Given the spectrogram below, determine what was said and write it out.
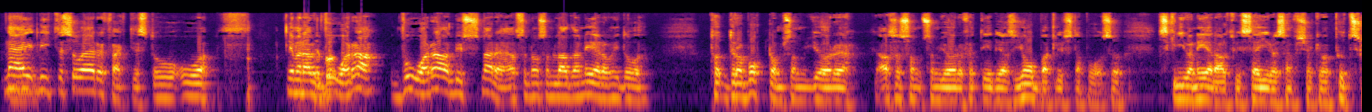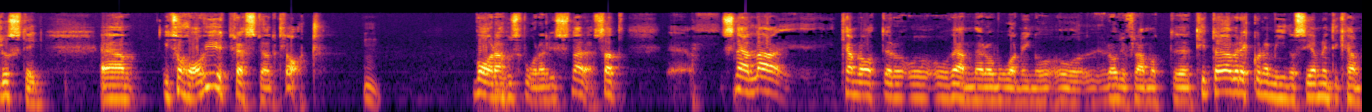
Nej, lite så är det faktiskt. Och, och jag menar, våra, våra lyssnare, alltså de som laddar ner, om vi då drar bort dem som gör det, alltså som, som gör det för att det är deras jobb att lyssna på och skriva ner allt vi säger och sen försöka vara putslustig. Eh, så har vi ju ett pressstöd klart. Mm. Bara mm. hos våra lyssnare. Så att eh, snälla kamrater och, och, och, vänner av ordning och, och Radio Framåt, eh, titta över ekonomin och se om ni inte kan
